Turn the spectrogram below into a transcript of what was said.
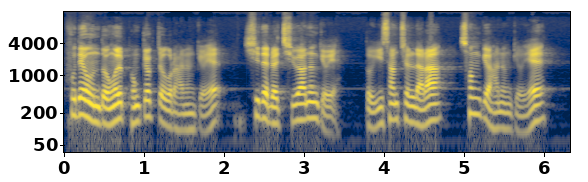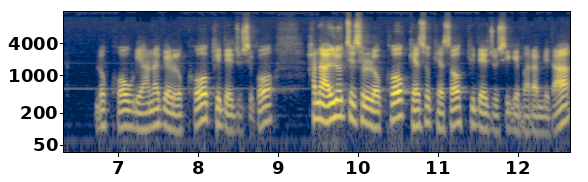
후대 운동을 본격적으로 하는 교회, 시대를 치유하는 교회, 또 237 나라 선교하는 교회 놓고 우리 하나 교회를 놓고 기도해 주시고 하나 알루티스를 놓고 계속해서 기도해 주시기 바랍니다.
